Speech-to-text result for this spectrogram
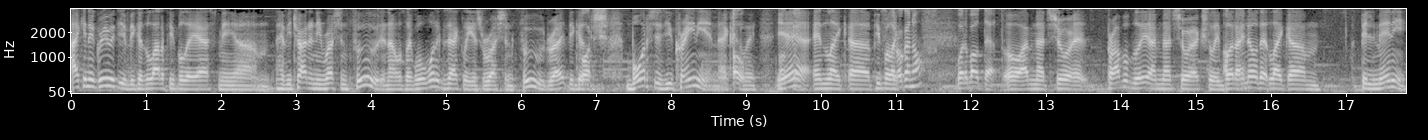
I can agree with you because a lot of people they ask me, um, "Have you tried any Russian food?" And I was like, "Well, what exactly is Russian food, right?" Because Borscht. borscht is Ukrainian, actually. Oh, okay. Yeah, and like uh, people are like, Stroganoff? What about that? Oh, I'm not sure. Probably, I'm not sure actually. But Okay. I know that like um, pelmeni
